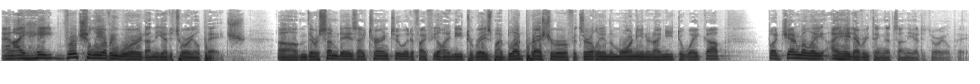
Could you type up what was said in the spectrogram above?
and I hate virtually every word on the editorial page. Um, there are some days I turn to it if I feel I need to raise my blood pressure or if it's early in the morning and I need to wake up. But generally, I hate everything that's on the editorial page.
